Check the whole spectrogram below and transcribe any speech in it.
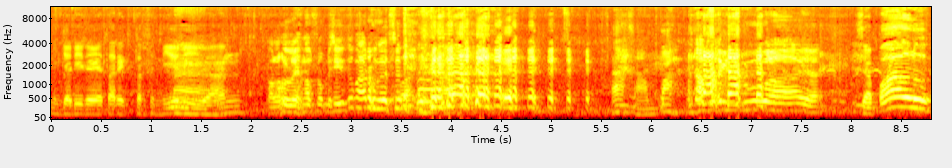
menjadi daya tarik tersendiri Nah. kan? Kalau lu yang nge-vlog di situ ngaruh gak tuh? ah sampah. Apalagi gua ya. siapa lu?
